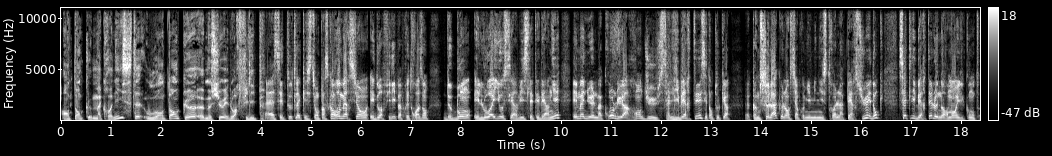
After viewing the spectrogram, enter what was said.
en tant que macroniste ou en tant que euh, Monsieur Édouard Philippe? Euh, C'est toute la question. Parce qu'en remerciant Édouard Philippe après trois ans de bons et loyaux services l'été dernier, Emmanuel Macron lui a rendu sa liberté. C'est en tout cas comme cela que l'ancien Premier ministre l'a perçu. Et donc, cette liberté, le Normand, il compte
